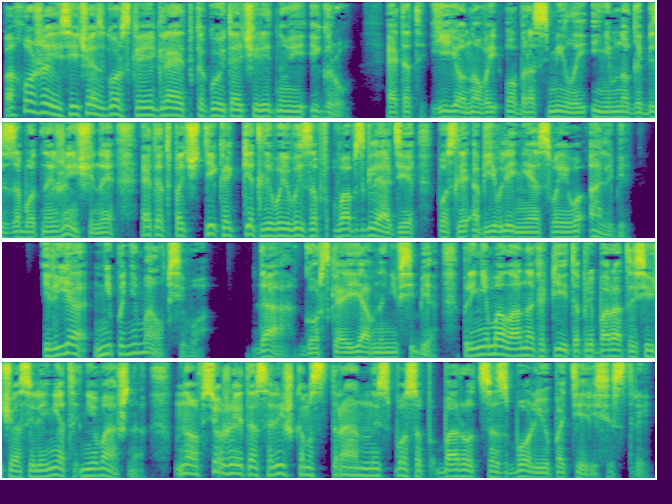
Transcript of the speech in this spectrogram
Похоже, сейчас Горская играет в какую-то очередную игру. Этот ее новый образ милой и немного беззаботной женщины, этот почти кокетливый вызов во взгляде после объявления своего алиби. Илья не понимал всего. Да, Горская явно не в себе. Принимала она какие-то препараты сейчас или нет, неважно. Но все же это слишком странный способ бороться с болью потери сестры.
